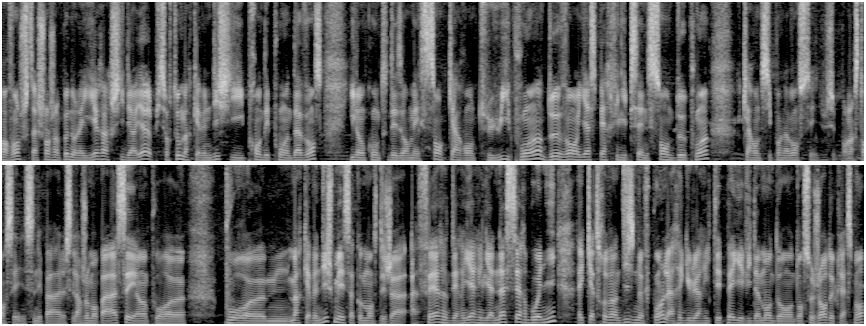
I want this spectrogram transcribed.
En revanche, ça change un peu dans la hiérarchie derrière et puis surtout Mark Cavendish il prend des points d'avance. Il en désormais 148 points. Devant Jasper Philipsen 102 points. 46 points d'avance pour l'instant ce n'est pas largement pas assez hein, pour euh, pour euh, Mark Cavendish mais ça commence déjà à faire. Derrière il y a Nasser Boigny avec 99 points. La régularité paye évidemment dans, dans ce genre de classement.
